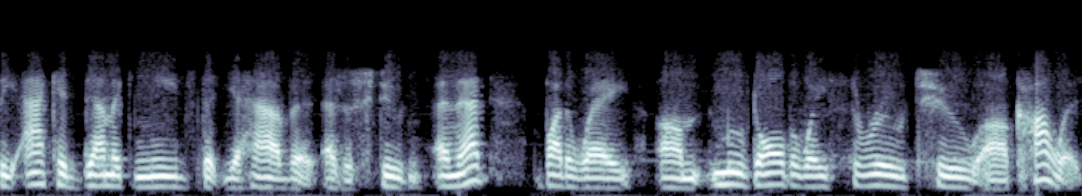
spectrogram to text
the academic needs that you have as a student. And that, by the way, um, moved all the way through to uh, college.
